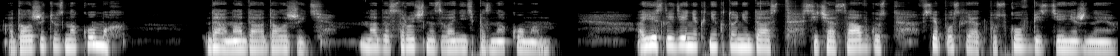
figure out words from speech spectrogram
Одолжить у знакомых? Да, надо одолжить. Надо срочно звонить по знакомым. А если денег никто не даст? Сейчас август, все после отпусков безденежные.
